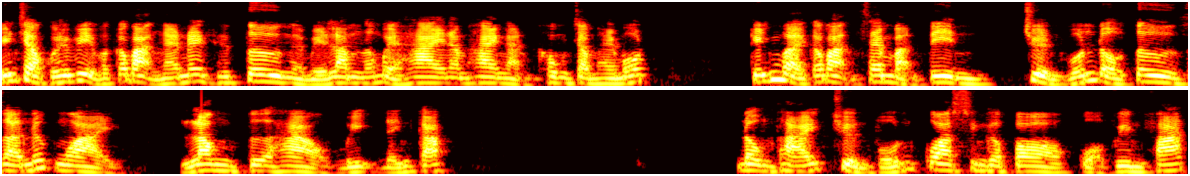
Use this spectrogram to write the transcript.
Kính chào quý vị và các bạn ngày hôm nay thứ Tư ngày 15 tháng 12 năm 2021. Kính mời các bạn xem bản tin chuyển vốn đầu tư ra nước ngoài, lòng tự hào bị đánh cắp. Động thái chuyển vốn qua Singapore của VinFast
